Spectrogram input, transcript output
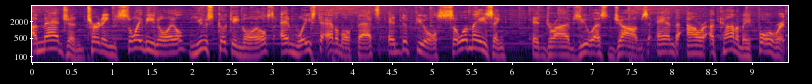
Imagine turning soybean oil, used cooking oils, and waste animal fats into fuel so amazing it drives U.S. jobs and our economy forward.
